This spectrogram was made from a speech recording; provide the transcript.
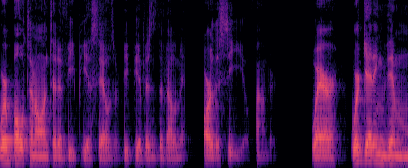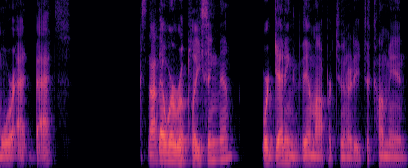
we're bolting on to the VP of sales or VP of business development or the CEO founder, where we're getting them more at bats. It's not that we're replacing them, we're getting them opportunity to come in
